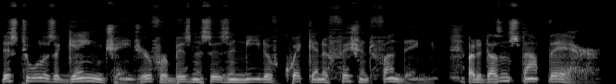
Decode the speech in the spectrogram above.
this tool is a game changer for businesses in need of quick and efficient funding. But it doesn't stop there.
